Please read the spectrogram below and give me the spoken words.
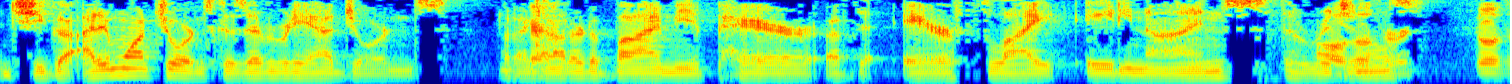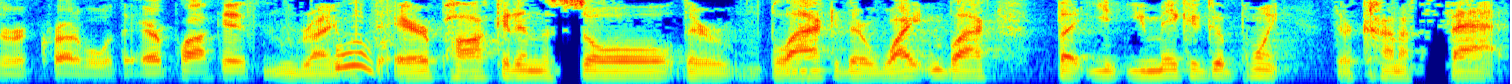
And she got, I didn't want Jordans because everybody had Jordans, but I got her to buy me a pair of the Air Flight 89s, the Oh, originals. those, are, those are incredible with the air pocket. Right, with the air pocket in the sole. They're black, they're white and black, but you, you make a good point. They're kind of fat.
